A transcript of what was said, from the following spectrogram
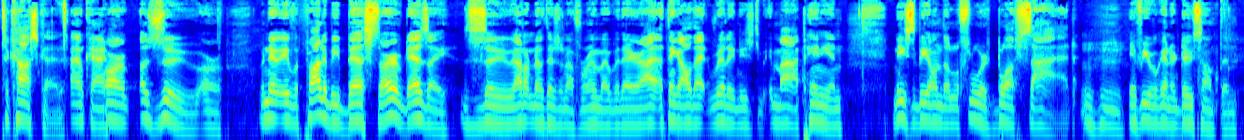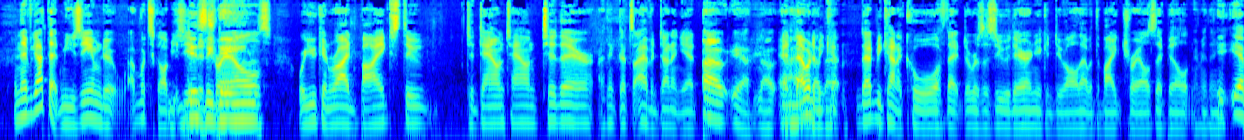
to Costco, Okay. or a zoo, or it would probably be best served as a zoo. I don't know if there's enough room over there. I, I think all that really needs to, in my opinion, needs to be on the LeFleur's Bluff side. Mm-hmm. If you were going to do something, And they've got that museum to what's it called museum Dizzy to trails where you can ride bikes through to downtown to there. I think that's I haven't done it yet. but- oh yeah, no, I and haven't that would be ki- that'd be kind of cool if that there was a zoo there and you could do all that with the bike trails they built and everything. Yeah,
